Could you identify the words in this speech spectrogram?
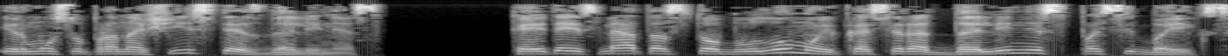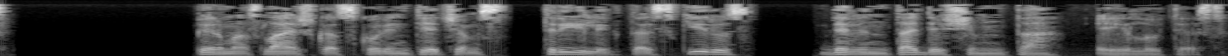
ir mūsų pranašystės dalinis. Kai ateis metas tobulumui, kas yra dalinis, pasibaigs. Pirmas laiškas korintiečiams 13 skyrius 90 eilutės.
